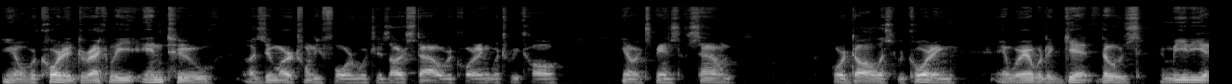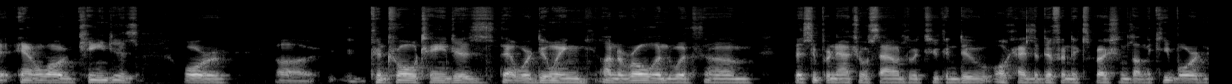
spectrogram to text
you know record it directly into a zoom r24 which is our style recording which we call you know expansive sound or DAW-less recording. And we're able to get those immediate analog changes or uh, control changes that we're doing on the Roland with um, the supernatural sounds, which you can do all kinds of different expressions on the keyboard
